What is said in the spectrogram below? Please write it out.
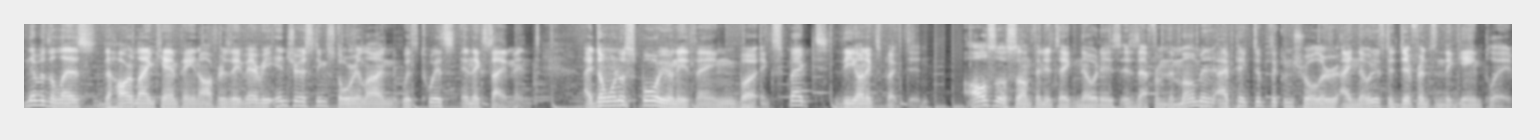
Nevertheless, the Hardline campaign offers a very interesting storyline with twists and excitement. I don't want to spoil anything, but expect the unexpected. Also something to take notice is that from the moment I picked up the controller, I noticed a difference in the gameplay.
